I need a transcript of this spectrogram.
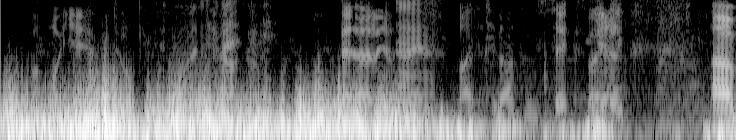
What, what year are we talking? Like 2000. A bit earlier. Oh, yeah. Like 2006 maybe. Yeah. Um,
